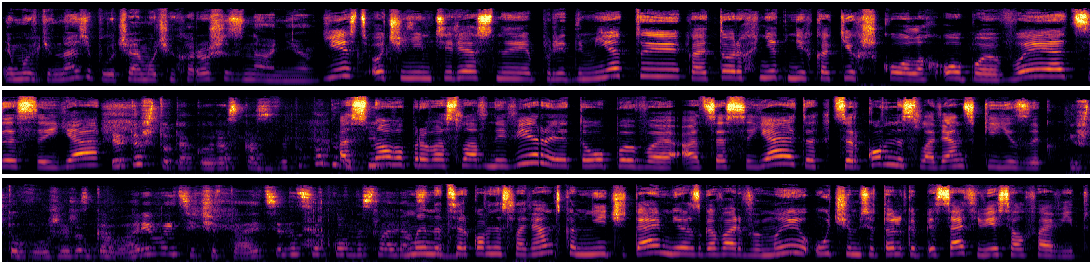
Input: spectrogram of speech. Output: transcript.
И мы в гимназии получаем очень хорошие знания. Есть очень интересные предметы, которых нет ни в каких школах. ОПВ, ЦСЯ. Это что такое? Рассказывай поподробнее. Основа православной веры – это ОПВ, а ЦСЯ – это церковно-славянский язык. И что, вы уже разговариваете, читаете на церковно-славянском? Мы на церковно-славянском не читаем, не разговариваем. Мы учимся только писать весь алфавит.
